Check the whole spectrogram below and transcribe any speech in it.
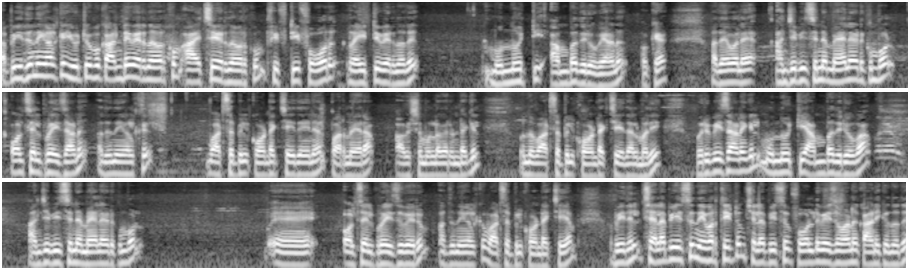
അപ്പോൾ ഇത് നിങ്ങൾക്ക് യൂട്യൂബ് കണ്ടു വരുന്നവർക്കും അയച്ചു വരുന്നവർക്കും ഫിഫ്റ്റി ഫോർ റേറ്റ് വരുന്നത് മുന്നൂറ്റി അമ്പത് രൂപയാണ് ഓക്കെ അതേപോലെ അഞ്ച് പീസിന്റെ മേലെ എടുക്കുമ്പോൾ ഹോൾസെയിൽ പ്രൈസ് ആണ്. അത് നിങ്ങൾക്ക് വാട്സപ്പിൽ കോൺടാക്ട് ചെയ്ത് കഴിഞ്ഞാൽ പറഞ്ഞുതരാം ആവശ്യമുള്ളവരുണ്ടെങ്കിൽ ഒന്ന് വാട്സപ്പിൽ കോൺടാക്ട് ചെയ്താൽ മതി. ഒരു പീസാണെങ്കിൽ മുന്നൂറ്റി അമ്പത് രൂപ. അഞ്ച് പീസിന്റെ മേലെ എടുക്കുമ്പോൾ ഹോൾസെയിൽ പ്രൈസ് വരും. അത് നിങ്ങൾക്ക് വാട്സപ്പിൽ കോൺടാക്ട് ചെയ്യാം. അപ്പോൾ ഇതിൽ ചില പീസ് നിവർത്തിയിട്ടും ചില പീസ് ഫോൾഡ് വേസുമാണ് കാണിക്കുന്നത്.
